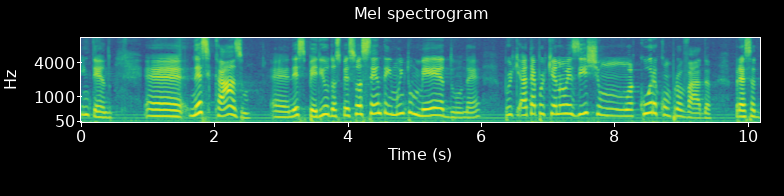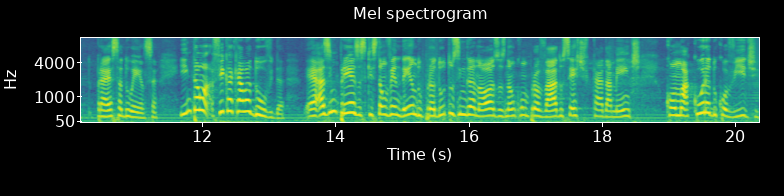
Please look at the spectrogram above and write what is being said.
Entendo. É, nesse caso, é, nesse período, as pessoas sentem muito medo, né? Porque, até porque não existe um, uma cura comprovada para essa, essa doença. E então fica aquela dúvida: é, as empresas que estão vendendo produtos enganosos, não comprovados certificadamente, como a cura do Covid,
